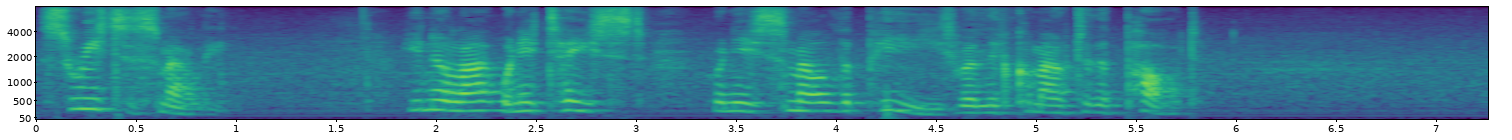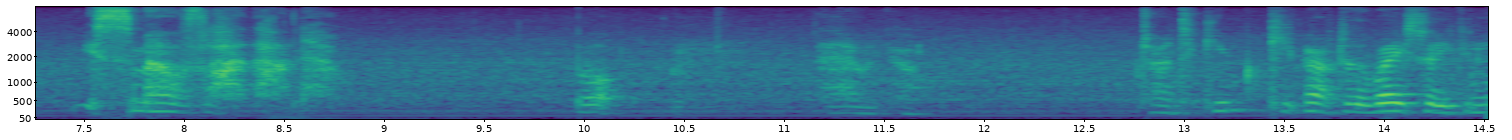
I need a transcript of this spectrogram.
sweeter smelling. You know, like when you taste, when you smell the peas when they've come out of the pod. It smells like that now. But there we go. To keep keep out of the way so you can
